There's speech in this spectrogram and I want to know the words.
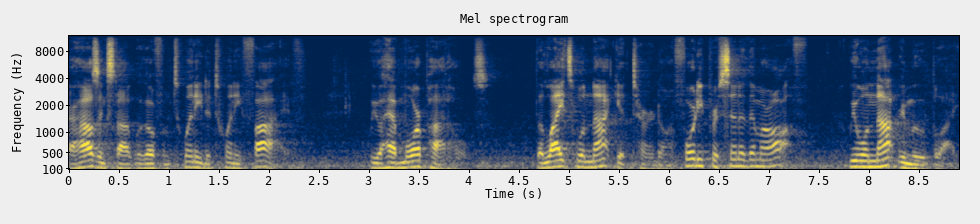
Our housing stock will go from 20 to 25. We will have more potholes. The lights will not get turned on. 40% of them are off. We will not remove blight.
